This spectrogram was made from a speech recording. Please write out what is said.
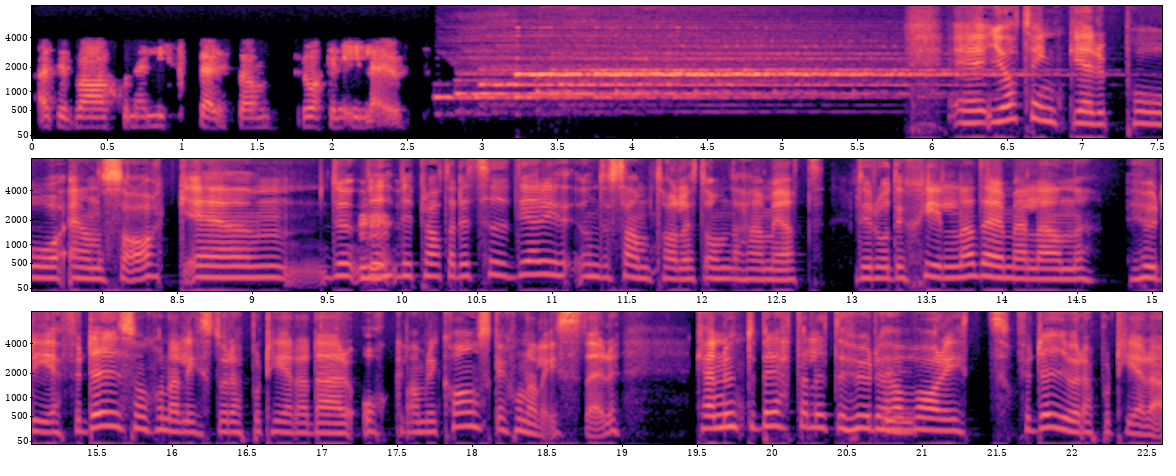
att det var journalister som råkade illa ut. Eh, jag tänker på en sak. Ehm, du, mm. vi, vi, pratade tidigare under samtalet om det här med att det råder skillnader mellan hur det är för dig som journalist att rapportera där och amerikanska journalister. Kan du inte berätta lite hur det har mm. varit för dig att rapportera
